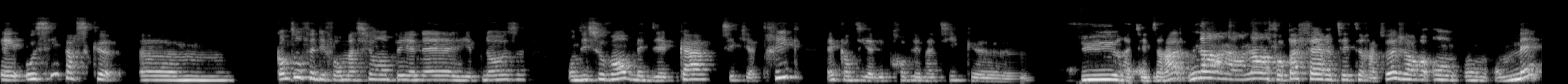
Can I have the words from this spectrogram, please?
Et aussi parce que euh, quand on fait des formations en PNL et hypnose, on dit souvent mais des cas psychiatriques et quand il y a des problématiques euh, etc. Non, non, non, il faut pas faire, etc. Tu vois, genre, on, met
